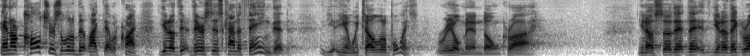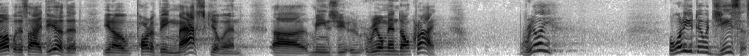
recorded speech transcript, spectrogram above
And our culture is a little bit like that with crying. You know, there, there's this kind of thing that, you know, we tell little boys, real men don't cry. You know, so that they, you know, they grow up with this idea that, you know, part of being masculine uh, means you, real men don't cry. Really? Well, what do you do with Jesus?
